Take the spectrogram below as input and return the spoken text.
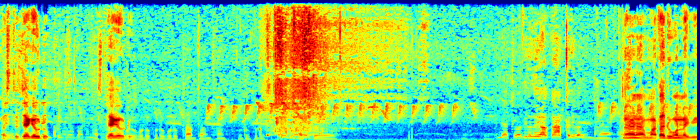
আস্তে জায়গায় উঠুক জায়গায় উঠুক। কুটুক কুটুক থাম থাম থাম কুটুক কুটুক আস্তে না না মাথা ঢুকন লাগবে।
